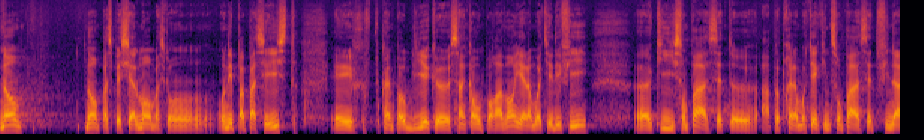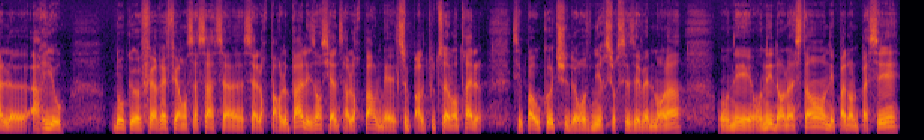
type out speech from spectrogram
Non, non, pas spécialement, parce qu'on n'est pas passéiste. Et il ne faut quand même pas oublier que cinq ans auparavant, il y a la moitié des filles euh, qui sont pas à cette, euh, la moitié, qui ne sont pas à cette finale euh, à Rio. Donc faire référence à ça, ça ne leur parle pas. Les anciennes, ça leur parle, mais elles se parlent toutes seules entre elles. Ce n'est pas au coach de revenir sur ces événements-là. On est, on est dans l'instant, on n'est pas dans le passé,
